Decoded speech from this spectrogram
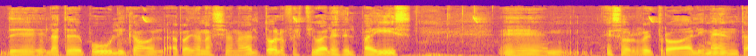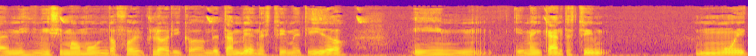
de la TV pública o la Radio Nacional, todos los festivales del país. Eh, eso retroalimenta el mismísimo mundo folclórico donde también estoy metido y, y, me encanta. Estoy muy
